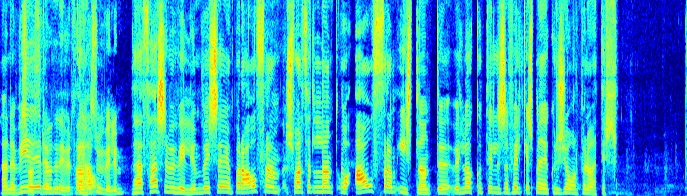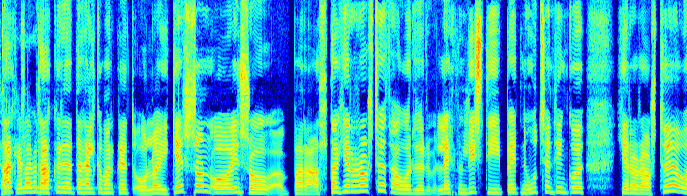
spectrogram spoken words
Þannig að við Svartfjallaland er yfir, það er það sem við viljum. Það er það sem við viljum, við segjum bara áfram Svartfjallaland og áfram Ísland, við lökum til þess að fylgjast með ykkur í sjónvarpinu eftir. Takk fyrir Takk fyrir þetta Helga Margrét og Logi Geirsson og eins og bara alltaf hér á Rástöð þá verður leiknum líst í beitni útsendingu hér á Rástöð og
